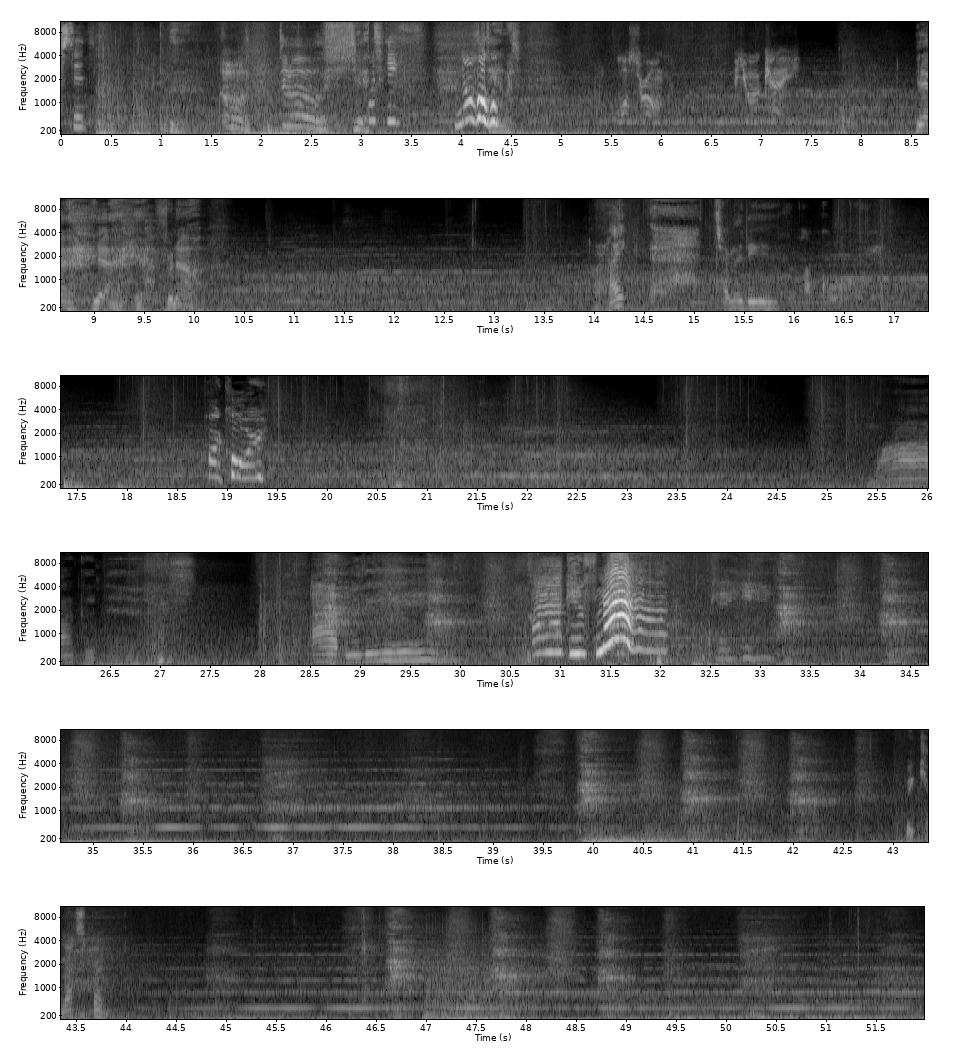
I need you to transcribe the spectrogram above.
Bastard! Oh, oh shit! What the? F- no! Damn it. What's wrong? Are you okay? Yeah, yeah, yeah, for now. Alright, uh, time to do parkour. Parkour! My goodness. I believe I can fly! Okay. Wait, can I sprint?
